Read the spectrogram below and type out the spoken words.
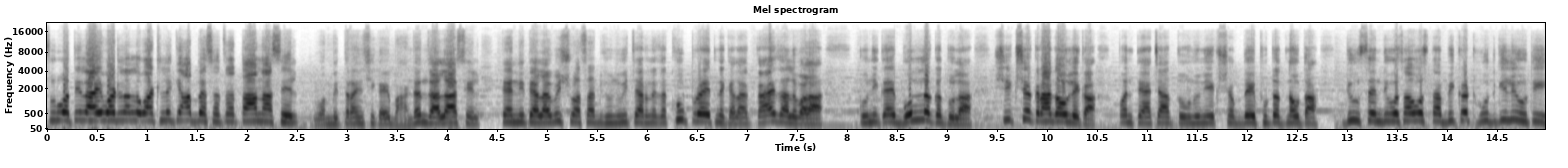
सुरुवातीला आई वडिलांना वाटलं की अभ्यासाचा ताण असेल व मित्रांशी काही भांडण झालं असेल. त्यांनी त्याला विश्वासात घेऊन विचारण्याचा खूप प्रयत्न केला. काय झालं बाळा? कोणी काही बोललं का तुला? शिक्षक रागावले का? पण त्याच्या तोंडून एक शब्दही फुटत नव्हता. दिवसेंदिवस अवस्था बिकट होत गेली होती.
